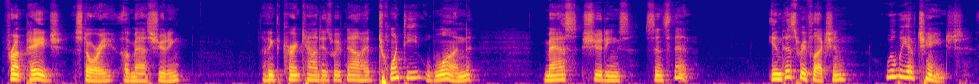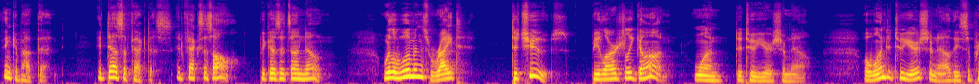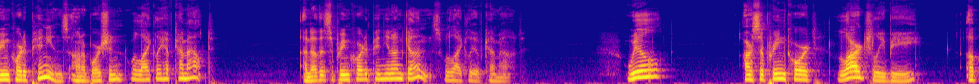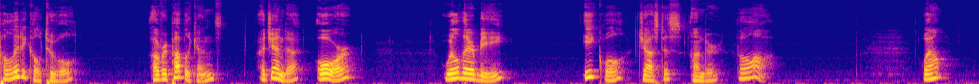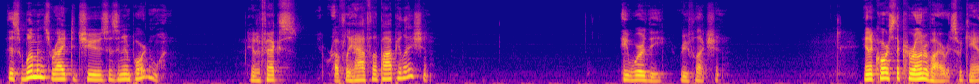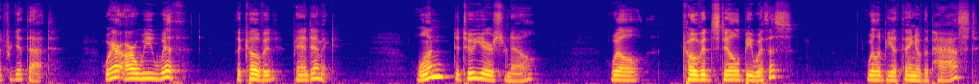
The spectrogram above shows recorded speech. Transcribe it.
front page story of mass shooting, I think the current count is we've now had 21 mass shootings since then. In this reflection, Will we have changed? Think about that. It does affect us. It affects us all because it's unknown. Will a woman's right to choose be largely gone one to two years from now? Well, one to two years from now, the Supreme Court opinions on abortion will likely have come out. Another Supreme Court opinion on guns will likely have come out. Will our Supreme Court largely be a political tool of Republicans' agenda, or will there be equal justice under the law? Well, this woman's right to choose is an important one. It affects roughly half the population. A worthy reflection. And of course, the coronavirus, we can't forget that. Where are we with the COVID pandemic? One to two years from now, will COVID still be with us? Will it be a thing of the past?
